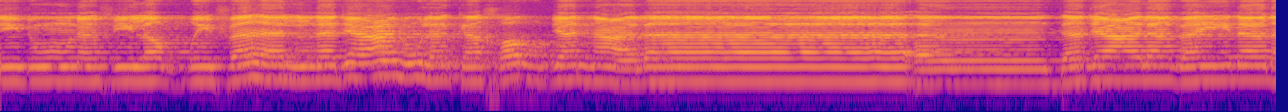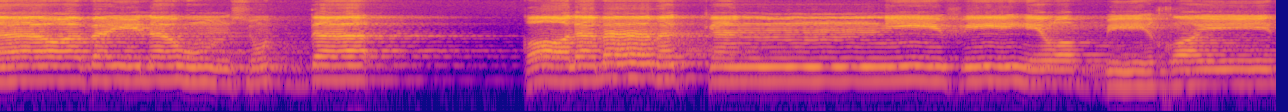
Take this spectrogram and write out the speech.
مفسدون في الأرض فهل نجعل لك خرجا على أن تجعل بيننا وبينهم سدا؟ قال ما مكني فيه ربي خير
